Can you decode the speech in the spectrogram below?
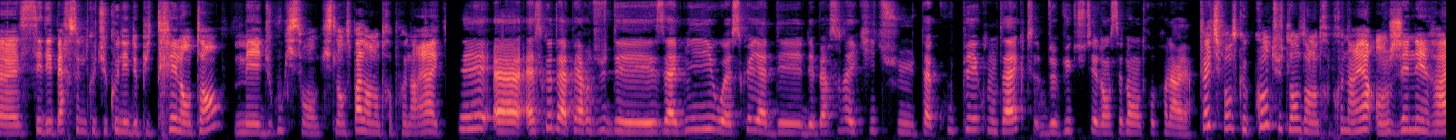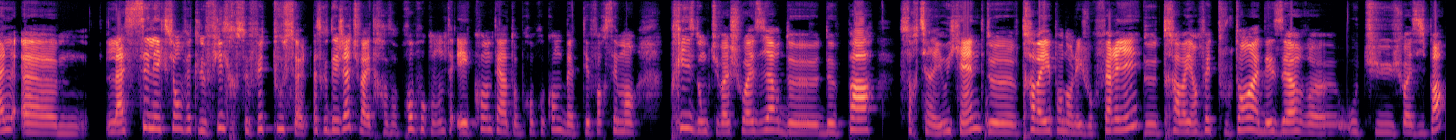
euh, c'est des personnes que tu connais depuis très longtemps, mais du coup qui sont qui se lancent pas dans l'entrepreneuriat. Et euh, est-ce que tu as perdu des amis ou est-ce qu'il y a des, des, personnes avec qui tu t'as coupé contact depuis que tu t'es lancé dans l'entrepreneuriat? En fait, je pense que quand tu te lances dans l'entrepreneuriat, en général, euh, la sélection, en fait, le filtre se fait tout seul. Parce que déjà, tu vas être à ton propre compte et quand tu es à ton propre compte, ben, tu es forcément prise, donc tu vas choisir de de pas sortir les week-ends, de travailler pendant les jours fériés, de travailler en fait tout le temps à des heures euh, où tu choisis pas.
